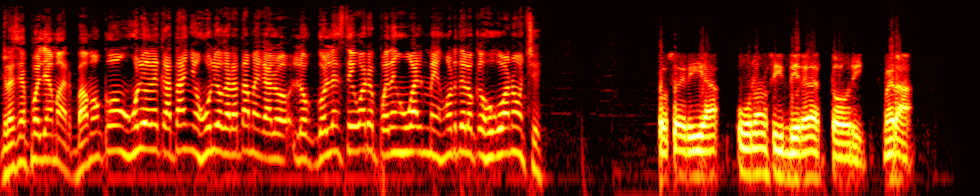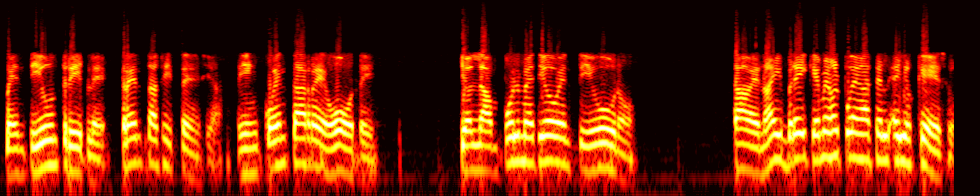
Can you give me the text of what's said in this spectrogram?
Gracias por llamar. Vamos con Julio de Cataño. Julio Garatamega. Los, los Golden State Warriors pueden jugar mejor de lo que jugó anoche. Eso sería una sin story. Mira, 21 triple, 30 asistencias, 50 rebotes. Jordan Poole metió 21. ¿Sabes? No hay break. ¿Qué mejor pueden hacer ellos que eso?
